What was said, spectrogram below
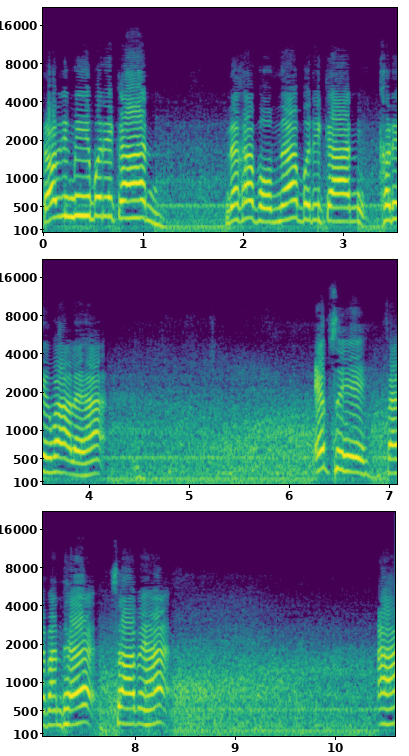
เรายังมีบริการนะครับผมนะบริการเขาเรียกว่าอะไรฮะ FC แฟนพันธ์แท้ทราบไหมฮะ อ่า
